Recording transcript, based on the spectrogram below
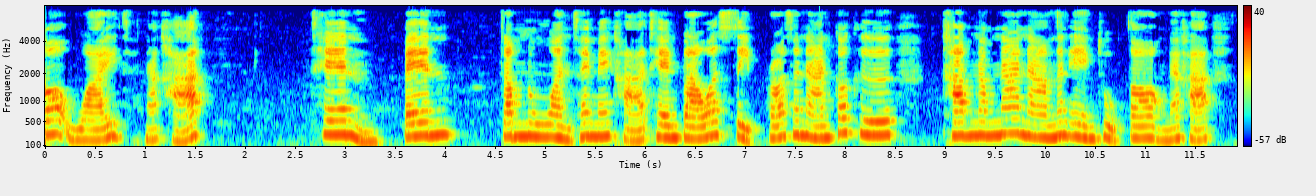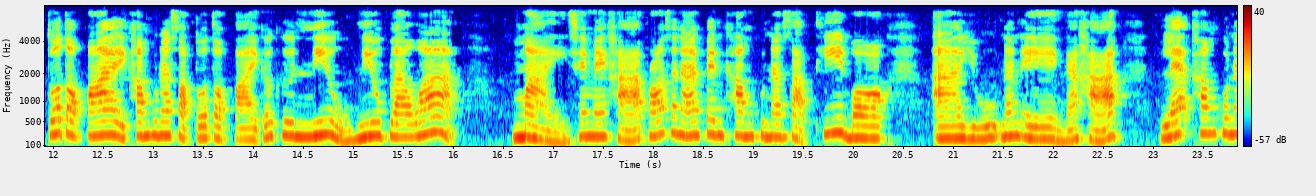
ก็ white นะคะ ten เป็นจำนวนใช่ไหมคะ ten แปลว่า 10 เพราะฉะนั้นก็คือ คำนำหน้านามนั่นเองถูกต้องนะคะ ตัวต่อไปคำคุณศัพท์ตัวต่อไปก็คือ new new แปลว่า ใหม่ใช่ไหมคะ เพราะฉะนั้นเป็นคำคุณศัพท์ที่บอกอายุนั่นเองนะคะ และคำคุณ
